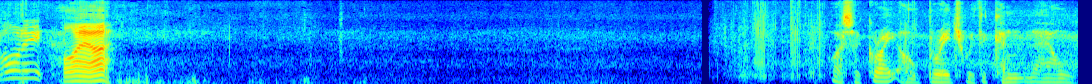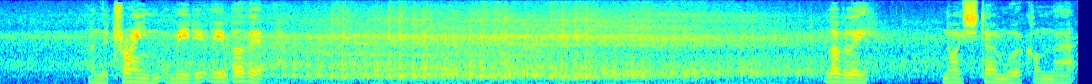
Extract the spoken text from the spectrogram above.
Morning. Hiya. Well, it's a great old bridge with the canal and the train immediately above it. Lovely, nice stonework on that.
